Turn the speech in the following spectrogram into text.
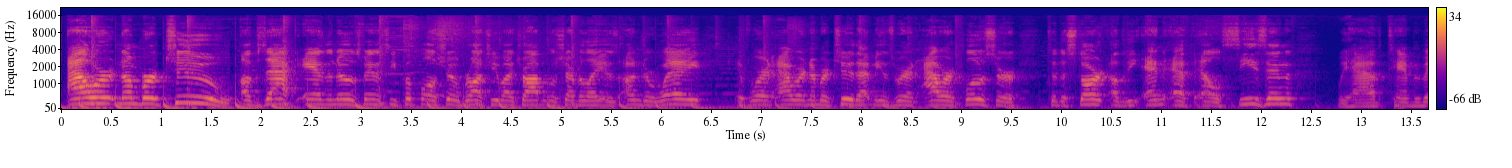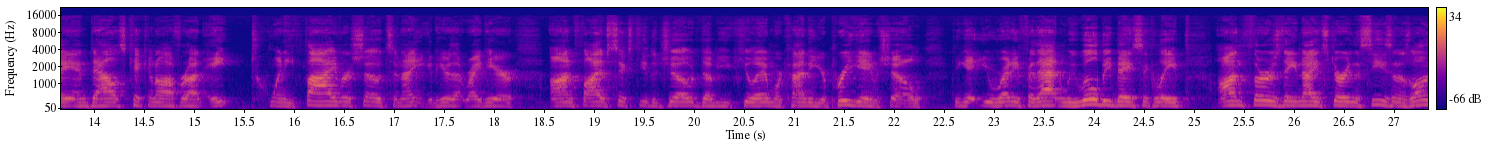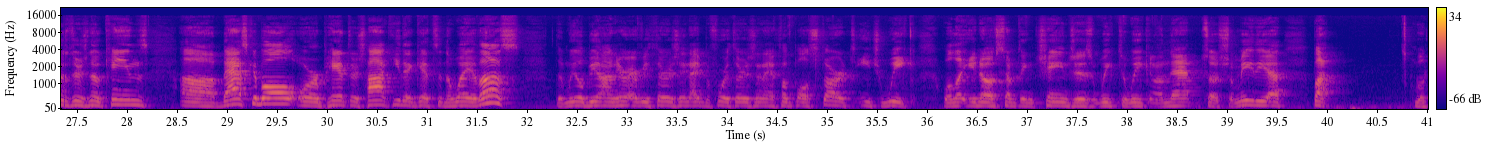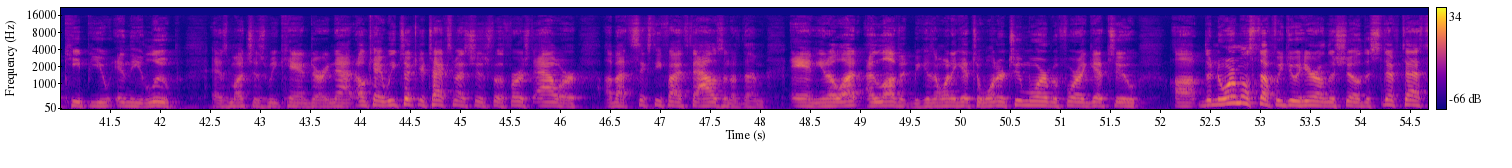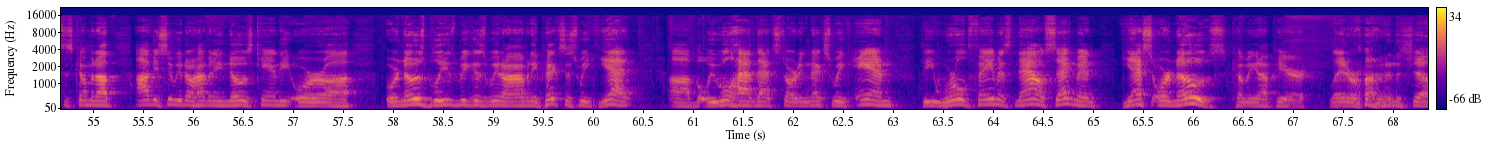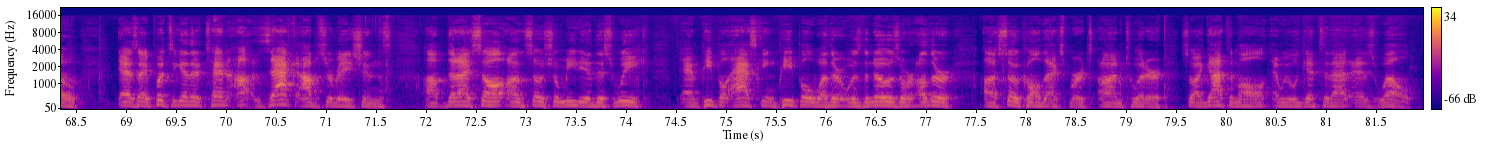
Hour number two of Zach and the Nose Fantasy Football Show brought to you by Tropical Chevrolet is underway. If we're in hour number two, that means we're an hour closer to the start of the NFL season. We have Tampa Bay and Dallas kicking off around 825 or so tonight. You can hear that right here on 560 The Joe WQM. We're kind of your pregame show to get you ready for that. And we will be basically on Thursday nights during the season, as long as there's no Canes uh, basketball or Panthers hockey that gets in the way of us, then we will be on here every Thursday night before Thursday night football starts each week. We'll let you know if something changes week to week on that social media, but we'll keep you in the loop as much as we can during that. Okay, we took your text messages for the first hour, about 65,000 of them. And you know what? I love it because I want to get to one or two more before I get to uh, the normal stuff we do here on the show. The sniff test is coming up. Obviously, we don't have any nose candy or uh, or nosebleeds because we don't have any picks this week yet. Uh, but we will have that starting next week. And the world famous now segment, Yes or No's, coming up here later on in the show as I put together 10 uh, Zach observations uh, that I saw on social media this week and people asking people whether it was the nose or other uh, so called experts on Twitter. So I got them all, and we will get to that as well.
